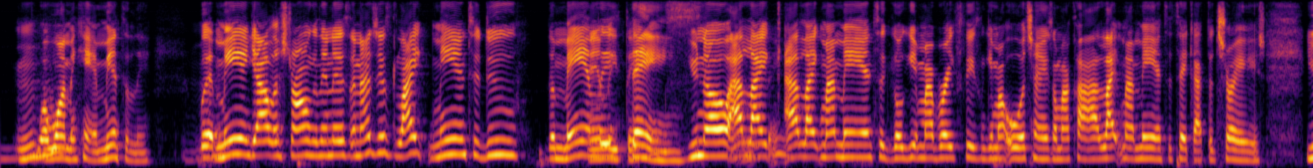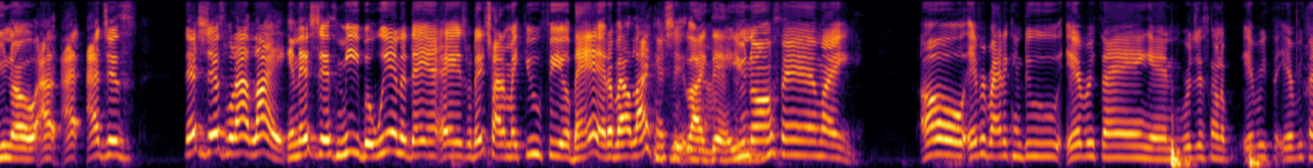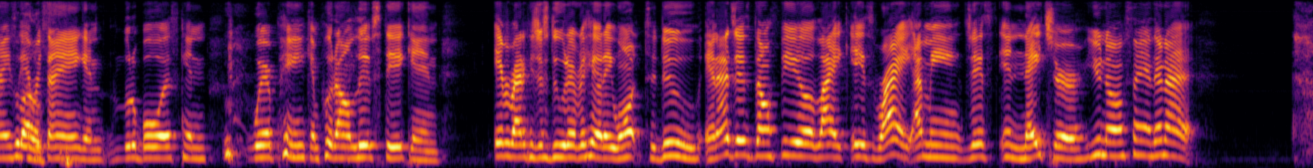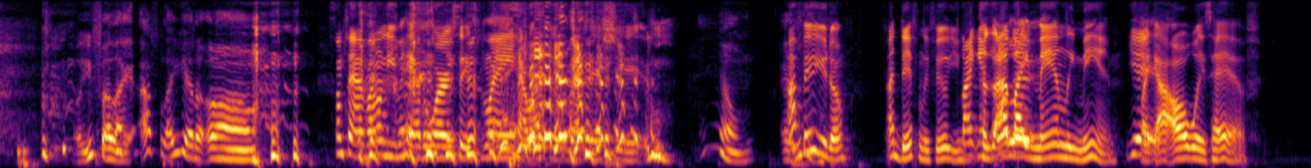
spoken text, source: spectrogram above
Mm-hmm. A woman can mentally. But men, y'all are stronger than us, and I just like men to do the manly, Manly thing. You know, I like things. I like my man to go get my brakes fixed and get my oil changed on my car. I like my man to take out the trash. You know, I I, I just that's just what I like, and that's just me. But we're in a day and age where they try to make you feel bad about liking shit like that. You know what I'm mm-hmm. saying? Like, oh, everybody can do everything, and we're just gonna everything. Everything's It's a lot of- everything, and little boys can wear pink and put on lipstick, and everybody can just do whatever the hell they want to do. And I just don't feel like it's right. I mean, just in nature, you know what I'm saying? They're not. Oh, you felt like I feel like you had a um. Sometimes I don't even have the words to explain how I feel about that shit. damn. I feel you though. I definitely feel you Like because I other- like manly men. Yeah. like I always have.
